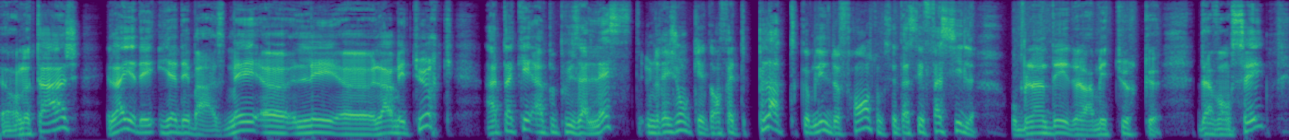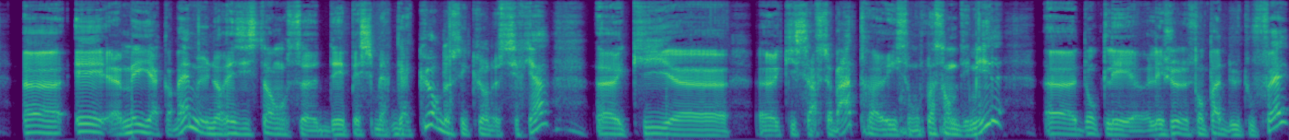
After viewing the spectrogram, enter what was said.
euh, en otage. Là, il y a des, il y a des bases. Mais euh, euh, l'armée turque attaquait un peu plus à l'est, une région qui est en fait plate comme l'île de France, donc c'est assez facile aux blindés de l'armée turque d'avancer. Euh, et mais il y a quand même une résistance des peshmerga kurdes, ces Kurdes syriens, euh, qui euh, qui savent se battre. Ils sont 70 000. donc les les jeux ne sont pas du tout faits.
